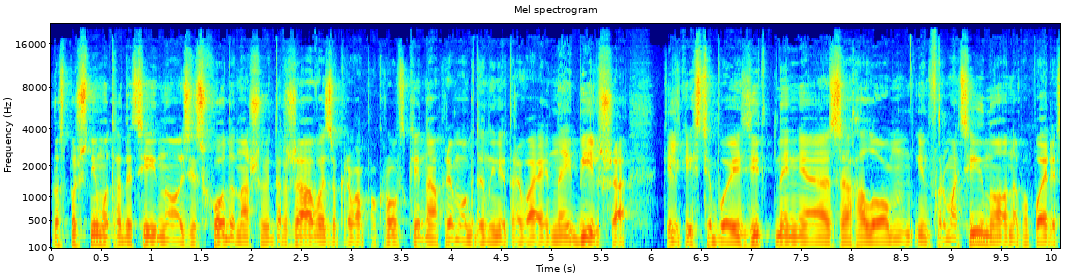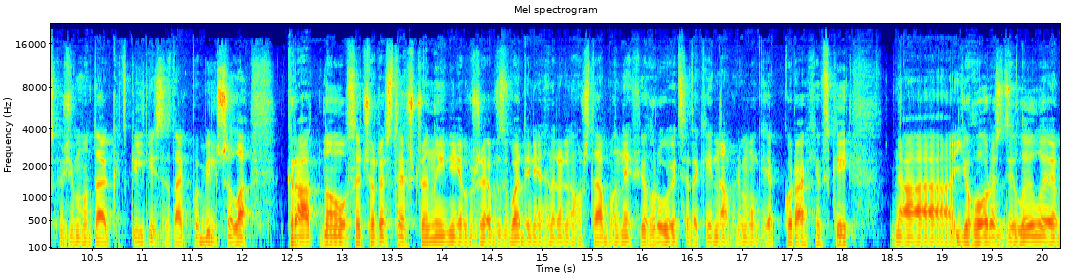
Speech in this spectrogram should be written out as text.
Розпочнімо традиційно зі сходу нашої держави, зокрема Покровський напрямок, де нині триває найбільша кількість боєзіткнення. Загалом інформаційно на папері, скажімо так, кількість атак побільшила кратно. Усе через те, що нині вже в зведенні генерального штабу не фігурується такий напрямок, як Курахівський, а його розділили.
